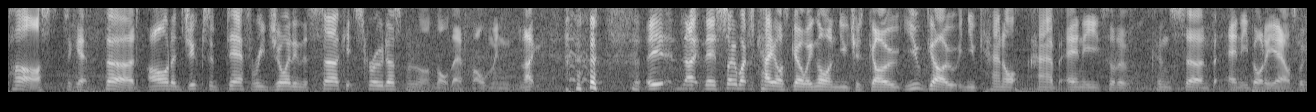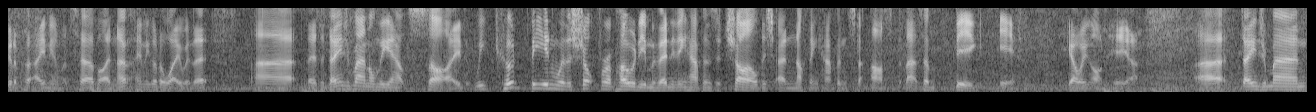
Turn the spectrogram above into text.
past to get third. Oh, the Dukes of Death rejoining the circuit screwed us. Not, not their fault. I mean, like, it, like, there's so much chaos going on. You just go, you go, and you cannot have any sort of concern for anybody else. We're going to put Amy on the turbine. No, Amy got away with it. Uh, there's a danger man on the outside. We could be in with a shot for a podium if anything happens to Childish and nothing happens to us, but that's a big if going on here. Uh, danger man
